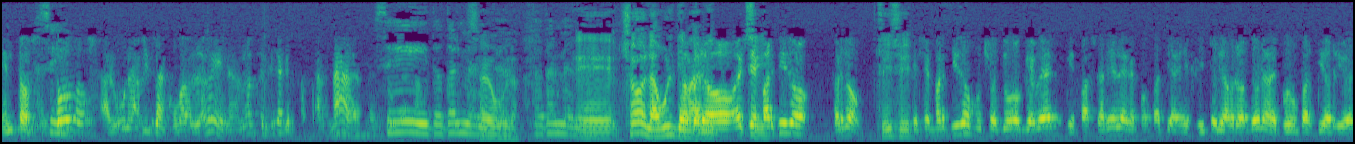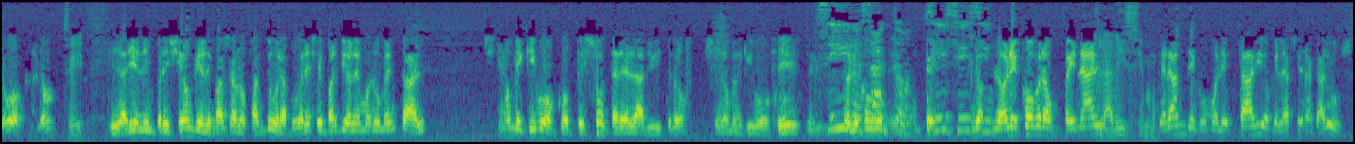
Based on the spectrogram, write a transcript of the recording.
Entonces, Sí. todos alguna vez han jugado la vez, no, tendría que pasar nada. Sí, totalmente. Seguro. Totalmente. Eh, yo la última... No, pero ese sí. partido, perdón, Sí, sí, ese partido mucho tuvo que ver que Pasarela le compartía en la escritorio a Brondona después de un partido de River Boca, ¿no? sí. Y daría la impresión que le pasaron factura, porque en ese partido de Monumental, si no me equivoco, Pesota era el árbitro, si no me equivoco. Sí, sí. No cobra- exacto. Sí, sí, no, sí. no le cobra un penal Clarísimo. grande como el estadio que le hacen a Caruz.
